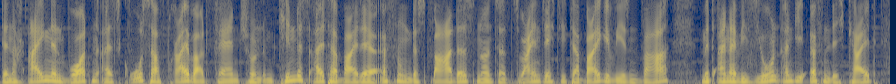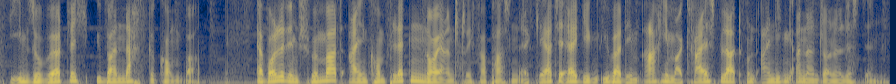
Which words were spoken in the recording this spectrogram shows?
der nach eigenen Worten als großer Freibad-Fan schon im Kindesalter bei der Eröffnung des Bades 1962 dabei gewesen war, mit einer Vision an die Öffentlichkeit, die ihm so wörtlich über Nacht gekommen war. Er wolle dem Schwimmbad einen kompletten Neuanstrich verpassen, erklärte er gegenüber dem Achimer Kreisblatt und einigen anderen JournalistInnen.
